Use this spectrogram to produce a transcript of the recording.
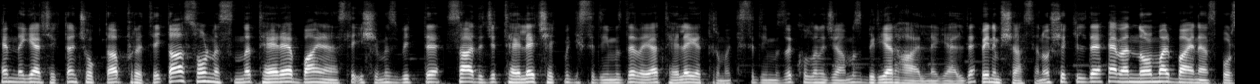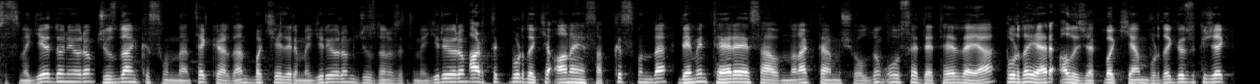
hem de gerçekten çok daha pratik. Daha sonrasında TR Binance ile işimiz bitti. Sadece TL çekmek istediğimizde veya TL yatırmak istediğimizde kullanacağımız bir yer haline geldi. Benim şahsen o şekilde. Hemen normal Binance borsasına geri dönüyorum. Cüzdan kısmından tekrardan bakiyelerime giriyorum. Cüzdan özetime giriyorum. Artık buradaki ana hesap kısmında demin TR hesabımdan aktarmış olduğum USDT veya burada yer alacak. Bakiyem burada gözükecek.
